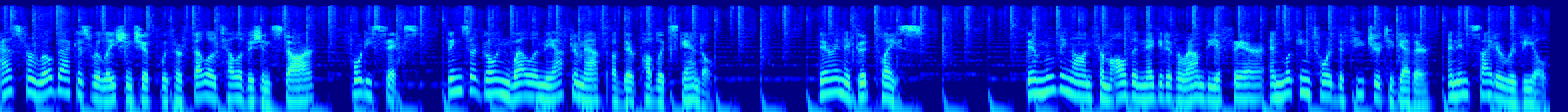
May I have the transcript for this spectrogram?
As for Robach's relationship with her fellow television star, 46, things are going well in the aftermath of their public scandal. They're in a good place. They're moving on from all the negative around the affair and looking toward the future together, an insider revealed.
